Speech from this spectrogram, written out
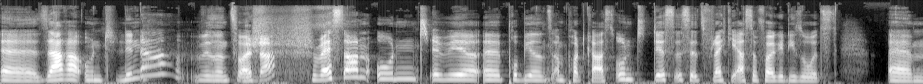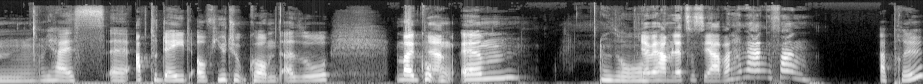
äh, Sarah und Linda. Wir sind zwei Linda? Sch Schwestern und äh, wir äh, probieren uns am Podcast. Und das ist jetzt vielleicht die erste Folge, die so jetzt, ähm, wie heißt äh, up to date auf YouTube kommt. Also mal gucken. Ähm, so Ja, wir haben letztes Jahr, wann haben wir angefangen? April?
